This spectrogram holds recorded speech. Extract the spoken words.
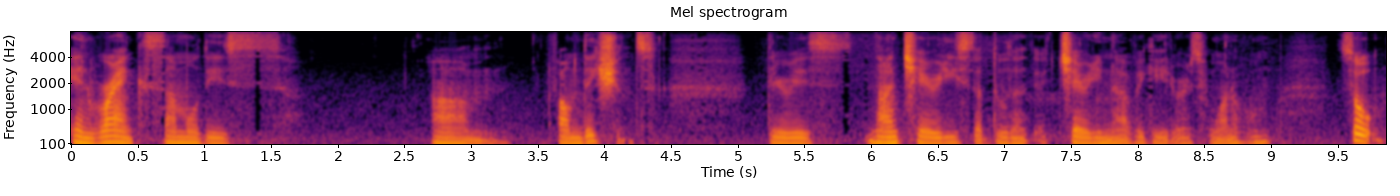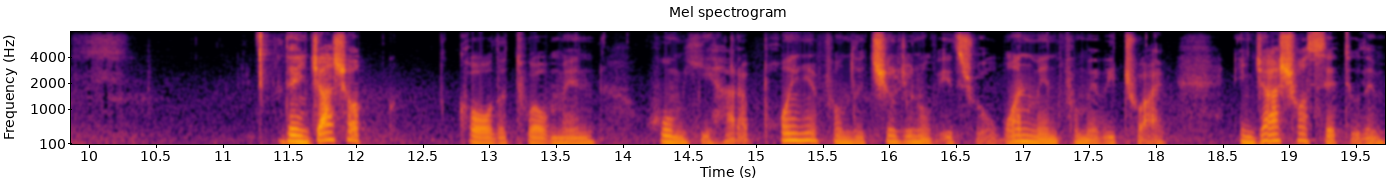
and rank some of these um, foundations. There is non-charities that do that. Charity Navigator is one of them. So then Joshua called the twelve men whom he had appointed from the children of Israel, one man from every tribe. And Joshua said to them,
